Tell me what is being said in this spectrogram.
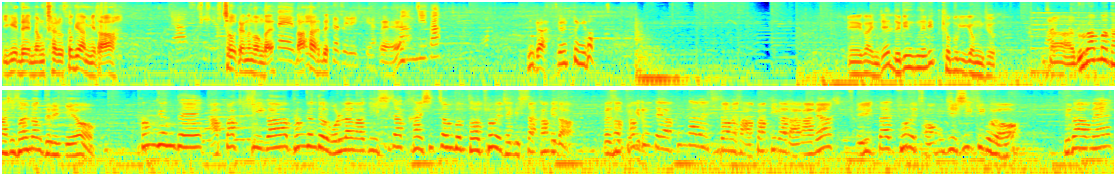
이게 내 명찰을 소개합니다. 안녕하세요. 붙여도 되는 건가요? 네, 아, 네, 네. 부탁드릴게요. 네. 감사합니다. 네가 1등이다. 얘가 이제 느릿느릿 교부기 경주 자, 룰 한번 다시 설명드릴게요. 평균대 앞바퀴가 평균대로 올라가기 시작한 시점부터 초를 재기 시작합니다. 그래서 평균대가 끝나는 지점에서 앞바퀴가 나가면 일단 초를 정지시키고요. 그 다음에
